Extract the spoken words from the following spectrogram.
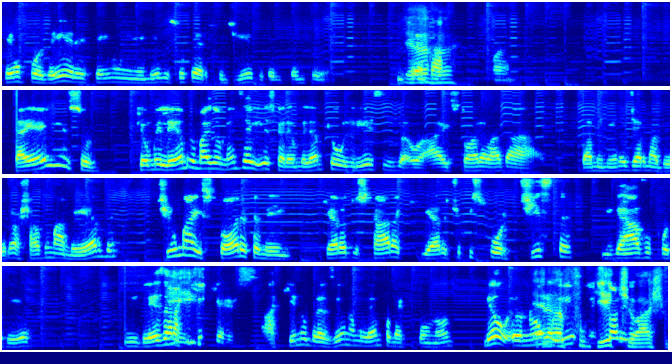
tem um poder, e tem um inimigo super fodido que ele tem que enfrentar. Uhum. Aí é isso. que eu me lembro mais ou menos é isso, cara. Eu me lembro que eu li esses, a história lá da, da menina de armadura, eu achava uma merda. Tinha uma história também, que era dos caras que era tipo esportista e ganhava o poder. Em inglês era e... Kickers. Aqui no Brasil, não me lembro como é que foi o nome. Meu, eu não Era foguete, eu acho.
